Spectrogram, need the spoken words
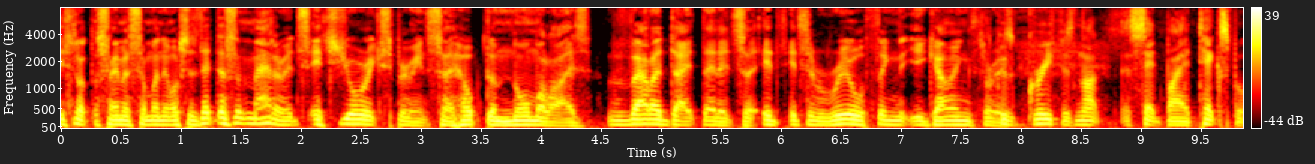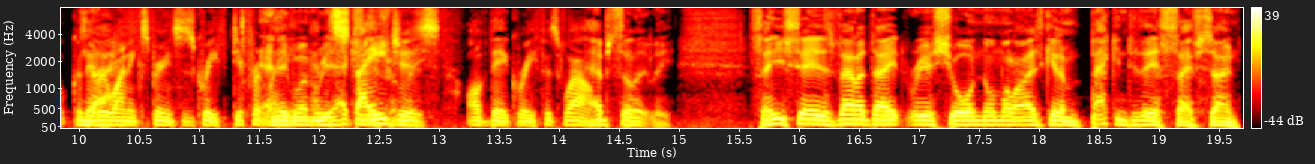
it's not the same as someone else's. That doesn't matter. It's it's your experience. So help them normalize, validate that it's a it's, it's a real thing that you're going through. Because grief is not set by a textbook. Because No. everyone experiences grief differently, And everyone the reacts stages of their grief as well. Absolutely. So he says, validate, reassure, normalize, get them back into their safe zone.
